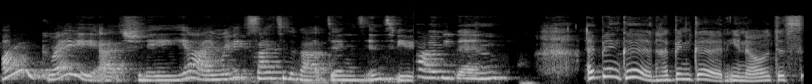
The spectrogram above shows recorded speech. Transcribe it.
I'm great, actually. Yeah, I'm really excited about doing this interview. How have you been? I've been good. I've been good. You know, just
